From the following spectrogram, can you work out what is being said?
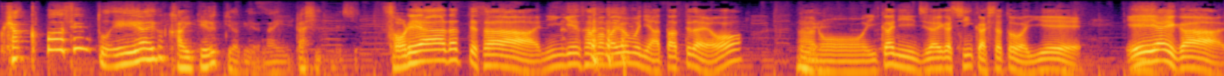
100% AI が書いてるっていうわけじゃないらしいんですよ。そりゃあ、だってさ、人間様が読むにあたってだよ。は いあの、いかに時代が進化したとはいえ、AI が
